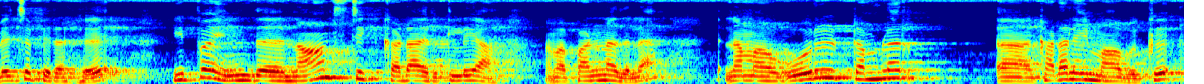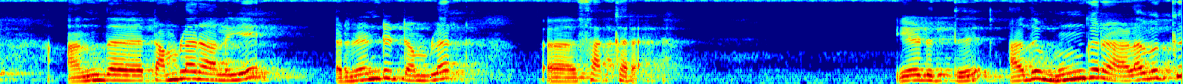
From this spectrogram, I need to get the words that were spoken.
வச்ச பிறகு இப்போ இந்த நான்ஸ்டிக் கடை இருக்கு இல்லையா? நம்ம பண்ணதில் நம்ம ஒரு டம்ளர் கடலை மாவுக்கு அந்த டம்ளராலேயே ரெண்டு டம்ளர் சர்க்கரை எடுத்து அது முங்குற அளவுக்கு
